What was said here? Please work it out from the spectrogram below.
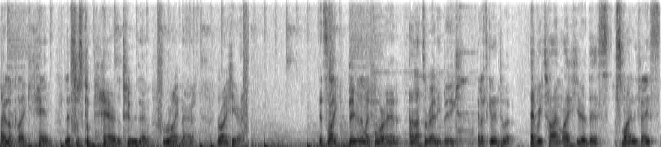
I look like him. Let's just compare the two of them right now. Right here. It's like bigger than my forehead, and that's already big. Let's get into it. Every time I hear this smiley face,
